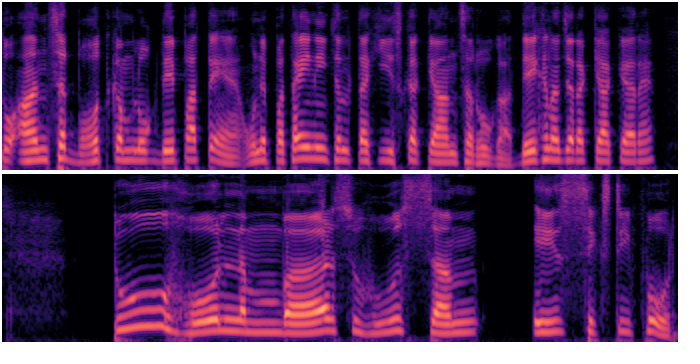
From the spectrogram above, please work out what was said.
तो आंसर बहुत कम लोग दे पाते हैं, उन्हें पता ही नहीं चलता कि इसका क्या आंसर होगा। देखना जरा क्या कह रहा है। Two whole numbers whose sum is 64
